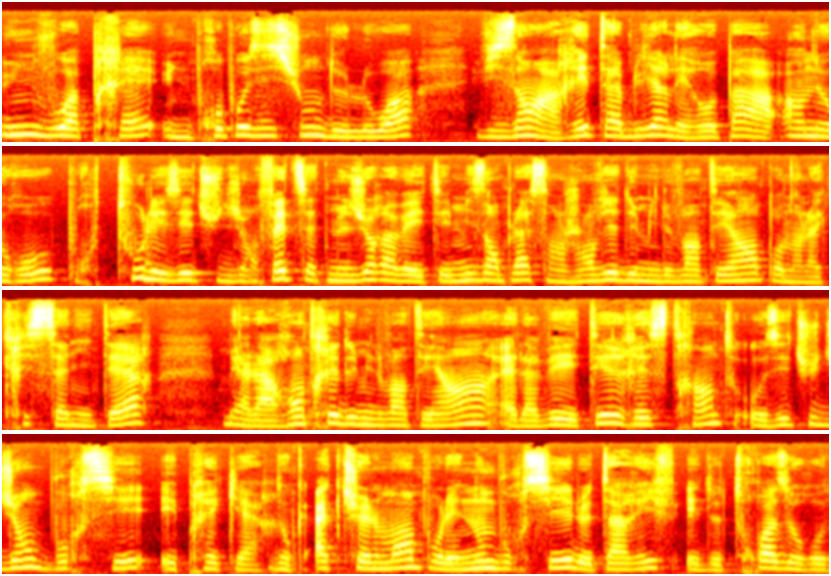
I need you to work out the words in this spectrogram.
une voix près une proposition de loi visant à rétablir les repas à 1 euro pour tous les étudiants. En fait, cette mesure avait été mise en place en janvier 2021 pendant la crise sanitaire, mais à la rentrée 2021, elle avait été restreinte aux étudiants boursiers et précaires. Donc actuellement, pour les non-boursiers, le tarif est de 3,30 euros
